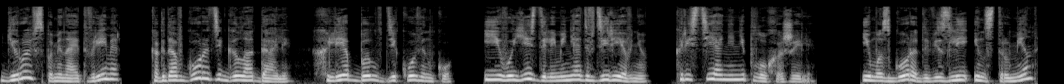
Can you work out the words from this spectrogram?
герой вспоминает время, когда в городе голодали, хлеб был в диковинку, и его ездили менять в деревню, крестьяне неплохо жили. Им из города везли инструмент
